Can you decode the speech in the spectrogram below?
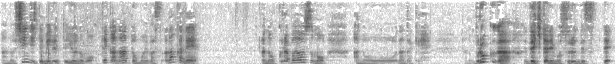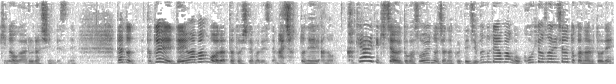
あの信じてみるっていうのも手かなと思います。なんかねあのクラブハウスもあのなんだっけブロックができたりもするんですって機能があるらしいんですね。であと例えば電話番号だったとしてもですね、まあ、ちょっとねあのかけられてきちゃうとかそういうのじゃなくて自分の電話番号を公表されちゃうとかなるとね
